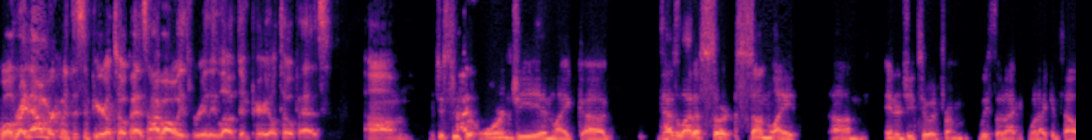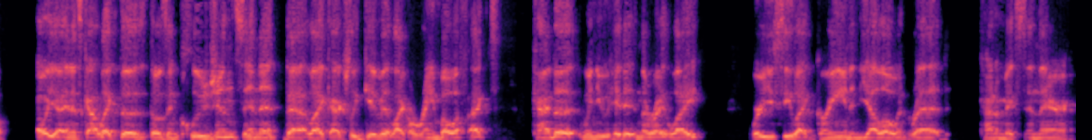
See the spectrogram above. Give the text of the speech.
Well, right now I'm working with this Imperial Topaz, and I've always really loved Imperial Topaz. Um, Which is super I, orangey and like uh, has a lot of sort sunlight um, energy to it from at least what I, what I can tell. Oh yeah, and it's got like the those inclusions in it that like actually give it like a rainbow effect, kind of when you hit it in the right light, where you see like green and yellow and red kind of mixed in there.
